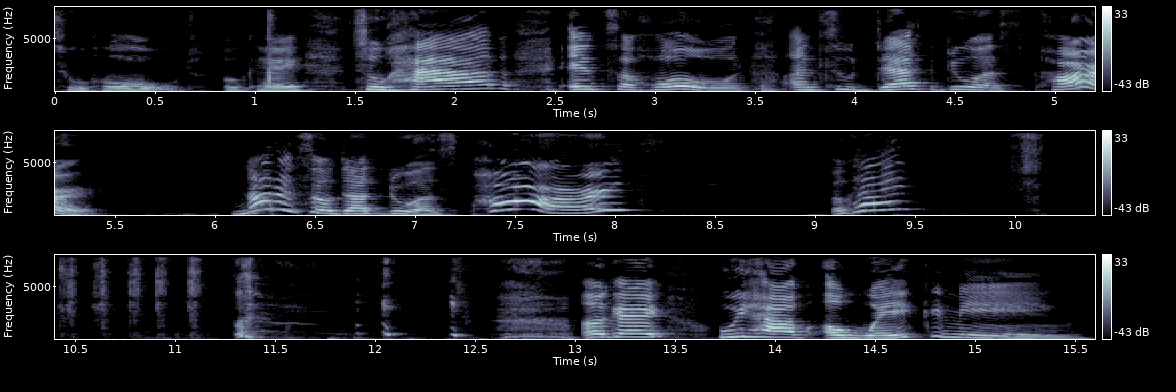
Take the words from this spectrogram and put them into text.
to hold, okay? To have and to hold until death do us part. Not until death do us part, okay? okay, we have awakening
